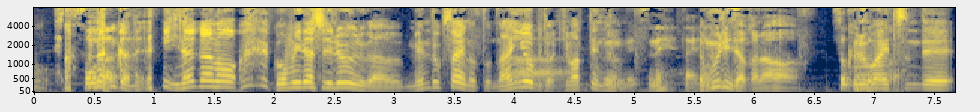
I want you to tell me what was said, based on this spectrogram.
もそうななんかね、田舎のゴミ出しルールがめんどくさいのと何曜日とか決まってんだよ分。別ね。大いや変無理だから、そ車に積んで、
